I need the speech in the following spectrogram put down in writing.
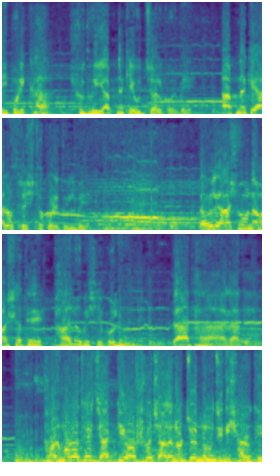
এই পরীক্ষা শুধুই আপনাকে উজ্জ্বল করবে, আপনাকে আরও শ্রেষ্ঠ করে তুলবে। তাহলে আসুন আমার সাথে ভালোবেসে বলুন, রাধা রাধা। ধর্মরথের চারটি অশ্ব চালানোর জন্য যিনি সারথি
